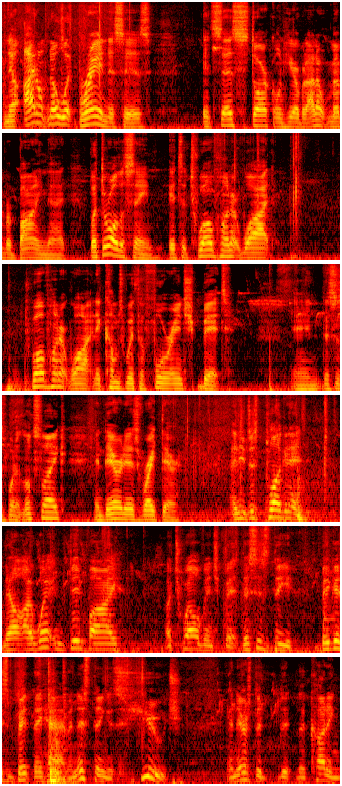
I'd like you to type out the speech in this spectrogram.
Now, I don't know what brand this is. It says Stark on here, but I don't remember buying that but they're all the same. It's a 1200 watt, 1200 watt, and it comes with a four inch bit. And this is what it looks like. And there it is right there. And you just plug it in. Now I went and did buy a 12 inch bit. This is the biggest bit they have. And this thing is huge. And there's the, the, the cutting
